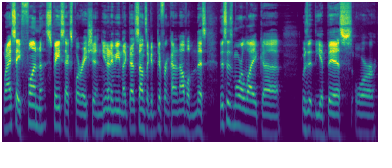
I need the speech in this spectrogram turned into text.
when I say fun space exploration, you know what I mean? Like that sounds like a different kind of novel than this. This is more like uh was it The Abyss or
